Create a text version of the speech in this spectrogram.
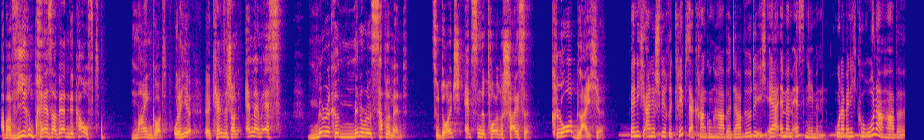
aber Virenpräser werden gekauft. Mein Gott. Oder hier, äh, kennen Sie schon MMS, Miracle Mineral Supplement. Zu Deutsch ätzende teure Scheiße. Chlorbleiche. Wenn ich eine schwere Krebserkrankung habe, da würde ich eher MMS nehmen. Oder wenn ich Corona habe,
